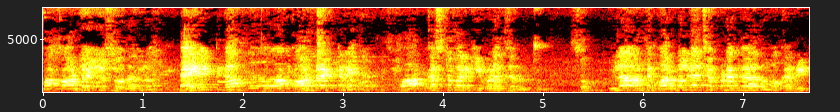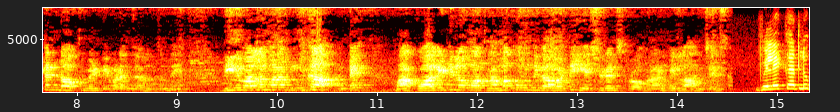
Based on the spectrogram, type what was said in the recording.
మా కాంట్రాక్టర్ సోదరులు డైరెక్ట్గా ఆ కాంట్రాక్టరే కస్టమర్కి ఇవ్వడం జరుగుతుంది. సో ఇలా అంటే వర్బల్గా చెప్పడం కాదు ఒక రిటర్న్ డాక్యుమెంట్ ఇవ్వడం జరుగుతుంది. దీనివల్ల మనం ఇంకా అంటే మా క్వాలిటీలో మాకు నమ్మకం ఉంది కాబట్టి ఎష్యూరెన్స్ ప్రోగ్రామ్ని లాంచ్ చేశాం. విలేకరులు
